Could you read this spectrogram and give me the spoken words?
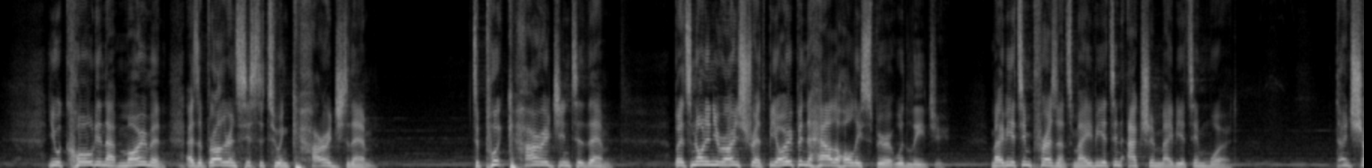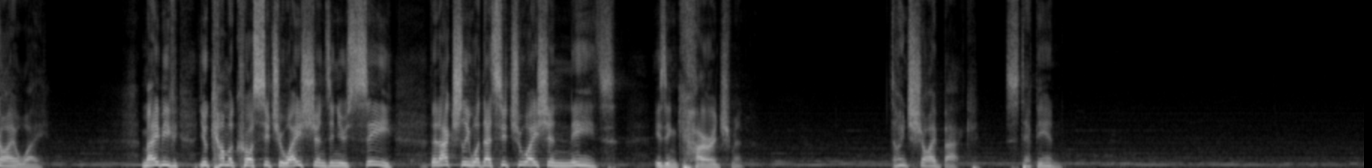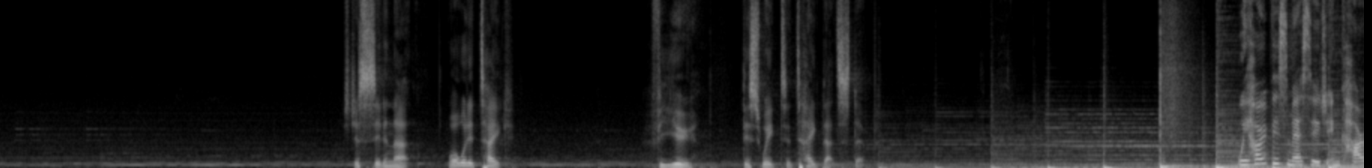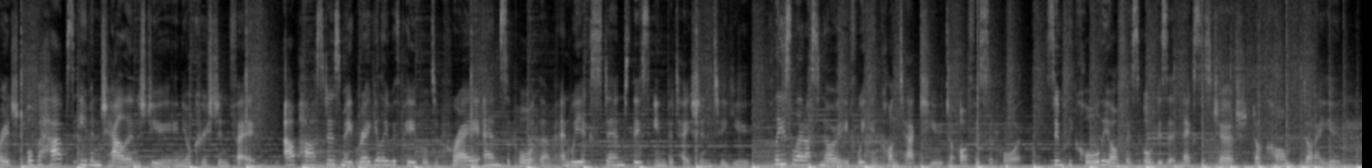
You were called in that moment as a brother and sister to encourage them, to put courage into them. But it's not in your own strength. Be open to how the Holy Spirit would lead you. Maybe it's in presence, maybe it's in action, maybe it's in word. Don't shy away. Maybe you come across situations and you see that actually what that situation needs is encouragement. Don't shy back, step in. Just sit in that. What would it take for you this week to take that step? We hope this message encouraged or perhaps even challenged you in your Christian faith. Our pastors meet regularly with people to pray and support them, and we extend this invitation to you. Please let us know if we can contact you to offer support. Simply call the office or visit nexuschurch.com.au.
